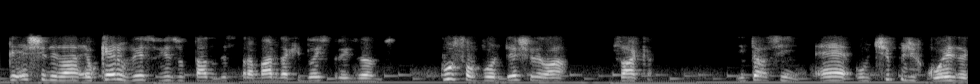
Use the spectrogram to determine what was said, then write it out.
Deixa ele lá. Eu quero ver esse resultado desse trabalho daqui dois, três anos. Por favor, deixa ele lá. Saca? Então, assim, é o tipo de coisa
